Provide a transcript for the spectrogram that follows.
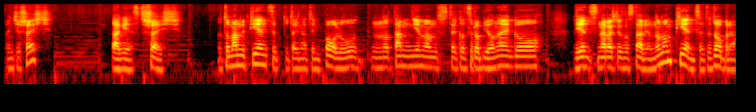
Będzie 6? Tak jest, 6. No to mamy 500 tutaj na tym polu. No tam nie mam z tego zrobionego, więc na razie zostawiam. No mam 500, dobra.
